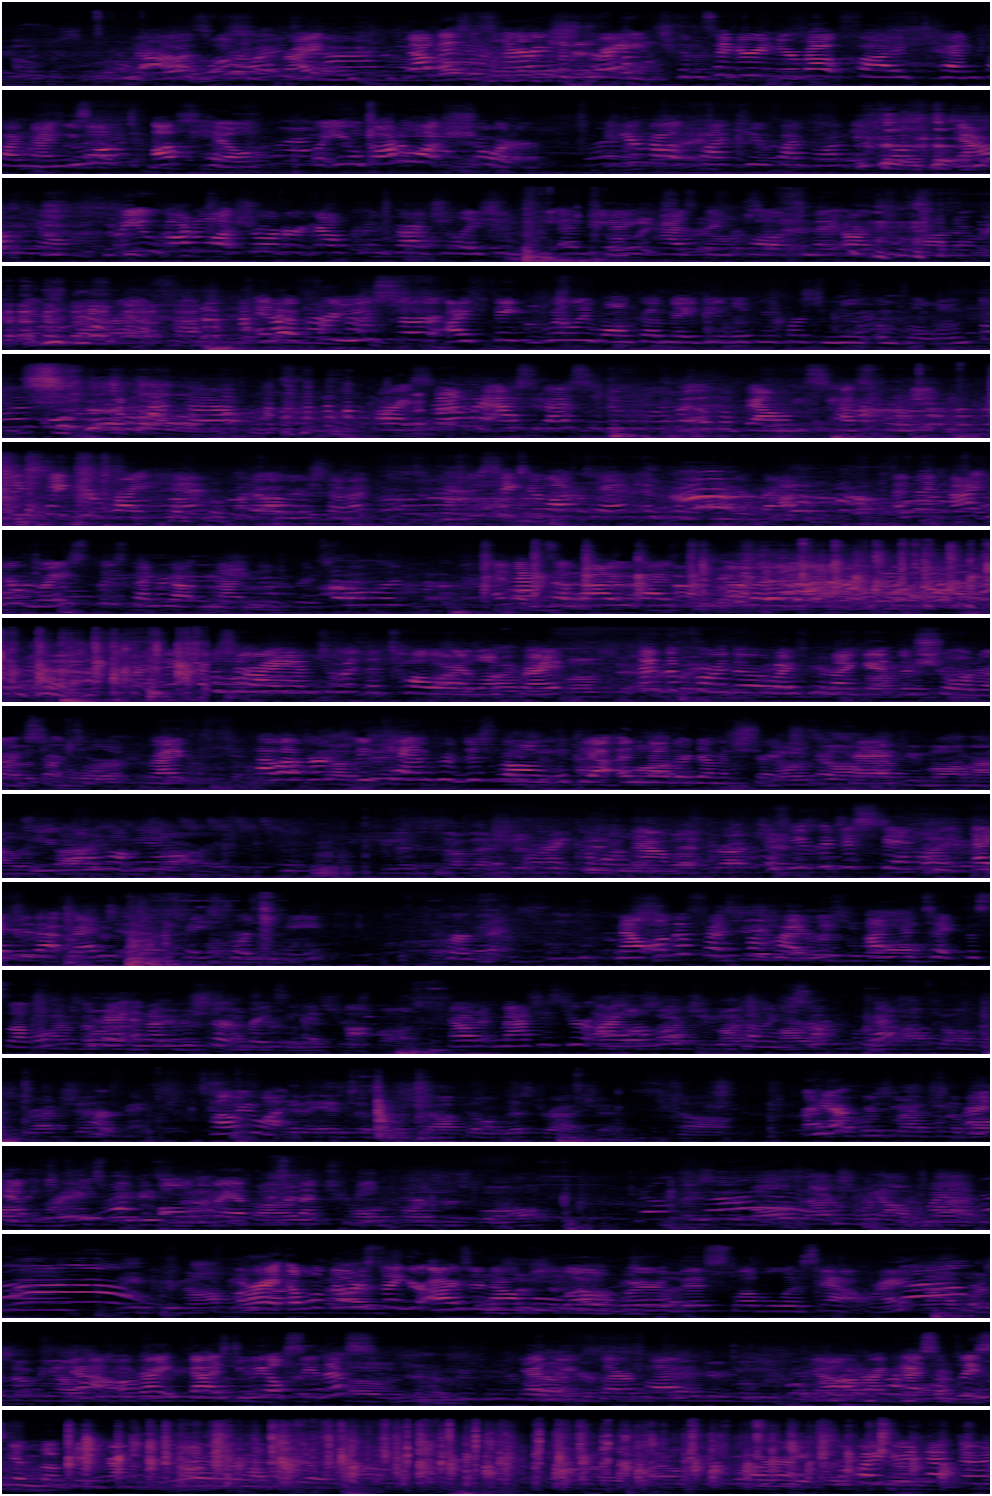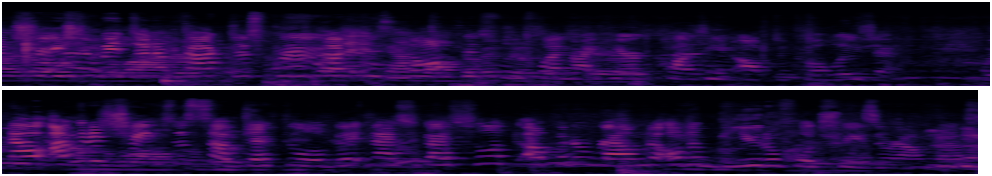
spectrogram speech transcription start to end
No, it's a little bit, right? Now this is very strange, considering you're about 5'10", 5'9". You walked uphill, but you got a lot shorter. And you're about 5'2", 5'1", and you walked downhill, but you got a lot shorter. Now, congratulations, the NBA has been called, and they are coming on over to the right? And uh, for you, sir, I think Willy Wonka may be looking for some new Oompa Loompas. All right, so now I'm going to ask you guys to do a little bit of a balance test for me. Please take your right hand, put it over your stomach. Please take your left hand and put it on your back. And then at your waist, please bend about 90 degrees forward. And that's about you guys. The closer I am to it, the taller I look, right? Then the further away from it I get, the shorter I start to look, right? However, we can prove this wrong with yet another demonstration, okay? Do you want to help me out? Alright, come on down. If you could just stand on the edge of that bench and face towards me. Perfect. Now on the fence behind me, I'm gonna take this level, okay, and I'm gonna start raising it up. Now when it matches your eye level, actually much coming to stop, okay? it uphill in this direction. Perfect. Tell me when. Than it is to push it uphill in this direction. So, Right here? Increase the the All right, now can you please walk all the way up this magnified, bench for me? towards this wall. Okay, so the ball's actually out flat. It could not be All right, and we'll notice that your eyes are now below where lit. this level is now, right? Now for something else Yeah, all right, guys, do we all see this? Oh, sure. Yeah, do you clarify? Yeah, all right, guys, so please give him a big round of applause. Alright, so by doing that demonstration, we did in fact disprove that it is not this roof line right here causing an optical illusion. Now, I'm going to change the subject a little bit and ask you guys to look up and around at all the beautiful trees around us.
